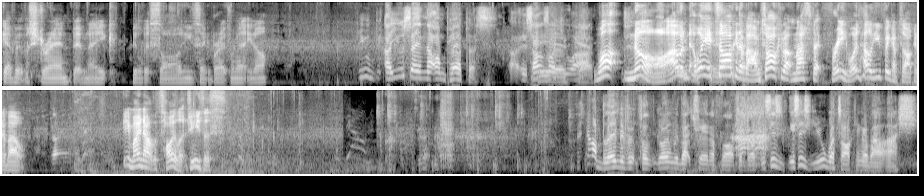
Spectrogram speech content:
get a bit of a strain, bit of an ache, feel a bit sore, and you need to take a break from it. You know. You, are you saying that on purpose? Uh, It sounds He like you are. yeah. What? No, I wouldn't. What are you talking about? I'm talking about Mass Effect 3. What the hell do you think I'm talking about? Get your mind out of the toilet, Jesus. I can't blame you for, for going with that train of thought. For God, this is this is you we're talking about, Ash.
